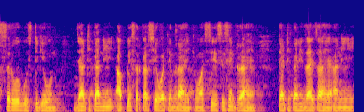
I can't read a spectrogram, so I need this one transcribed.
सर्व गोष्टी घेऊन ज्या ठिकाणी आपले सरकार सेवा केंद्र आहे किंवा सी एस सी सेंटर आहे त्या ठिकाणी जायचं आहे आणि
